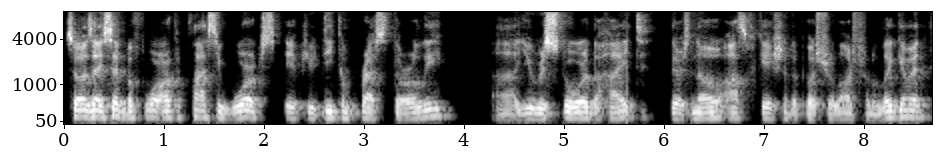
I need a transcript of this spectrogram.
So as I said before, arthroplasty works if you decompress thoroughly, uh, you restore the height. There's no ossification of the posterior longitudinal ligament.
